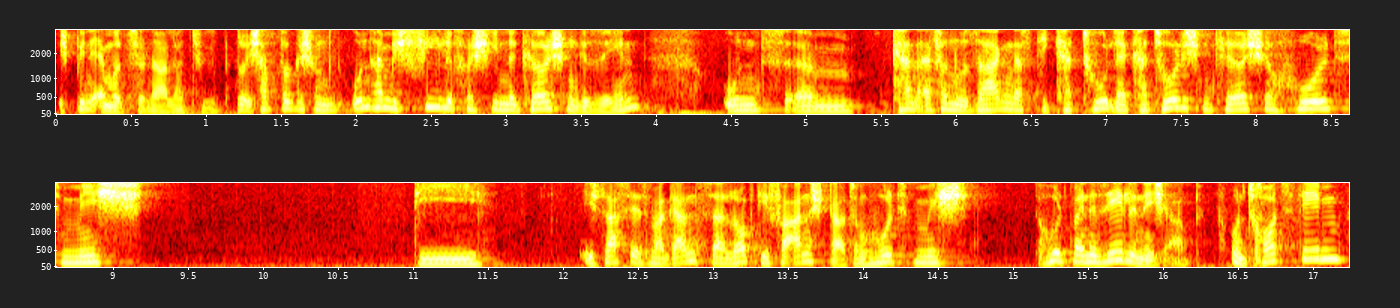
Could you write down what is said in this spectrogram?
ich bin emotionaler Typ. So, ich habe wirklich schon unheimlich viele verschiedene Kirchen gesehen und ähm, kann einfach nur sagen, dass die Kathol der katholischen Kirche holt mich die, ich sage es jetzt mal ganz salopp, die Veranstaltung holt mich, holt meine Seele nicht ab. Und trotzdem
